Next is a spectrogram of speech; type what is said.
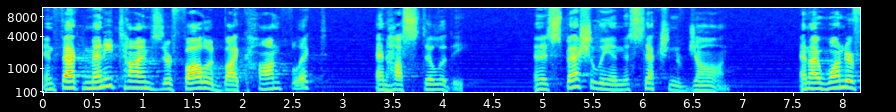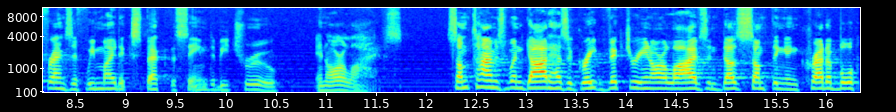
In fact, many times they're followed by conflict and hostility, and especially in this section of John. And I wonder, friends, if we might expect the same to be true in our lives. Sometimes when God has a great victory in our lives and does something incredible,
